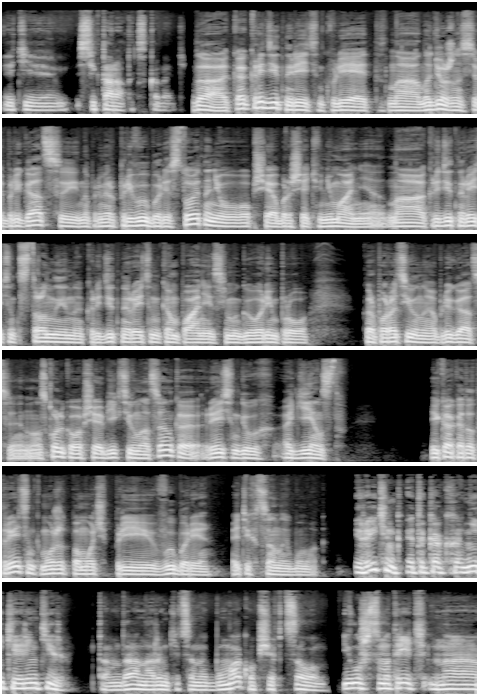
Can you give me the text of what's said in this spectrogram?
эти сектора, так сказать. Да, как кредитный рейтинг влияет на надежность облигаций, например, при выборе стоит на него вообще обращать внимание, на кредитный рейтинг страны, на кредитный рейтинг компании, если мы говорим про корпоративные облигации, насколько вообще объективна оценка рейтинговых агентств и как этот рейтинг может помочь при выборе этих ценных бумаг. И рейтинг – это как некий ориентир там, да, на рынке ценных бумаг вообще в целом. И лучше смотреть на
